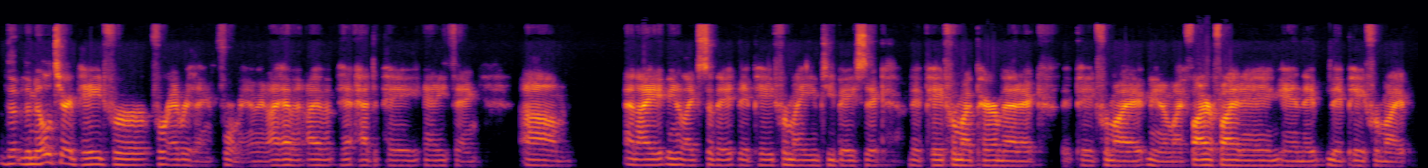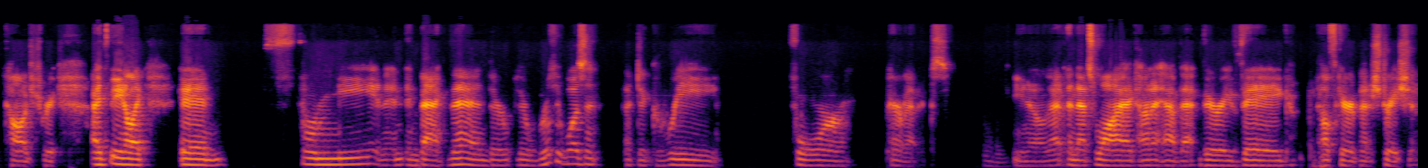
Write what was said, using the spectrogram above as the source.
the, the military paid for for everything for me. I mean, I haven't I haven't had to pay anything. Um, and I, you know, like so they they paid for my EMT basic, they paid for my paramedic, they paid for my, you know, my firefighting, and they they paid for my college degree. I, you know, like, and for me, and and, and back then there there really wasn't a degree for paramedics mm-hmm. you know that and that's why i kind of have that very vague healthcare administration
